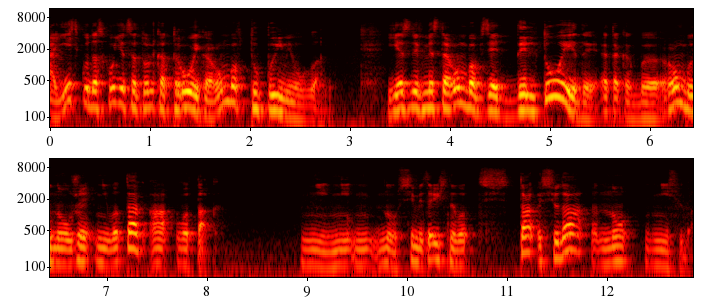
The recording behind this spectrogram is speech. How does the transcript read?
а есть куда сходится только тройка ромбов тупыми углами. Если вместо ромбов взять дельтоиды, это как бы ромбы, но уже не вот так, а вот так. Не, не, ну, симметричны вот сюда, но не сюда.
